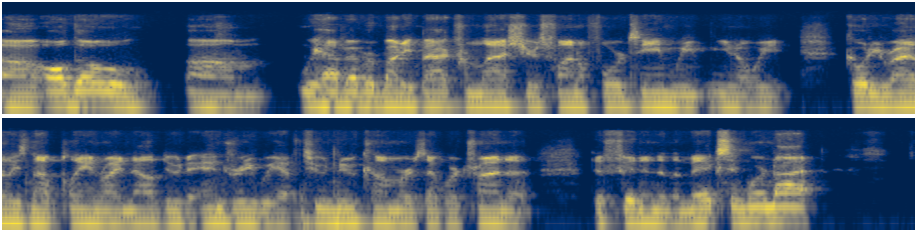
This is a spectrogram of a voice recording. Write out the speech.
uh, although um, we have everybody back from last year's Final Four team. We, you know, we Cody Riley's not playing right now due to injury. We have two newcomers that we're trying to to fit into the mix, and we're not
